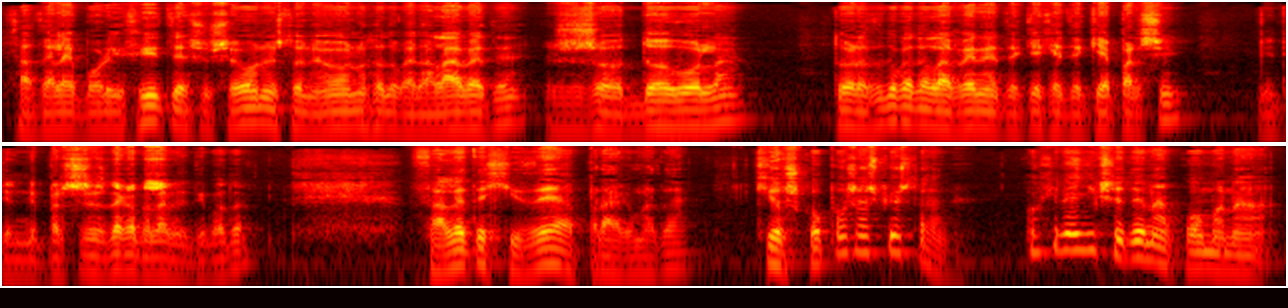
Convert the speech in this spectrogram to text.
θα ταλαιπωρηθείτε στους αιώνες των αιώνων, θα το καταλάβετε, ζωντόβολα, τώρα δεν το καταλαβαίνετε και έχετε κέπαρση, γιατί την έπαρση σας δεν καταλαβαίνετε τίποτα, θα λέτε χιδέα πράγματα και ο σκοπός σας ποιος θα είναι. Όχι να ανοίξετε ένα κόμμα να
